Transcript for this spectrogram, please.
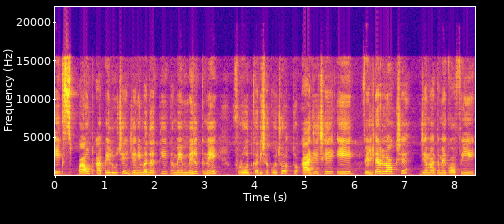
એક સ્પાઉટ આપેલું છે, જેની મદદથી તમે મિલ્કને ફ્રોધ કરી શકો છો. તો આ જે છે એ ફિલ્ટર લોક છે, જેમાં તમે કોફી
